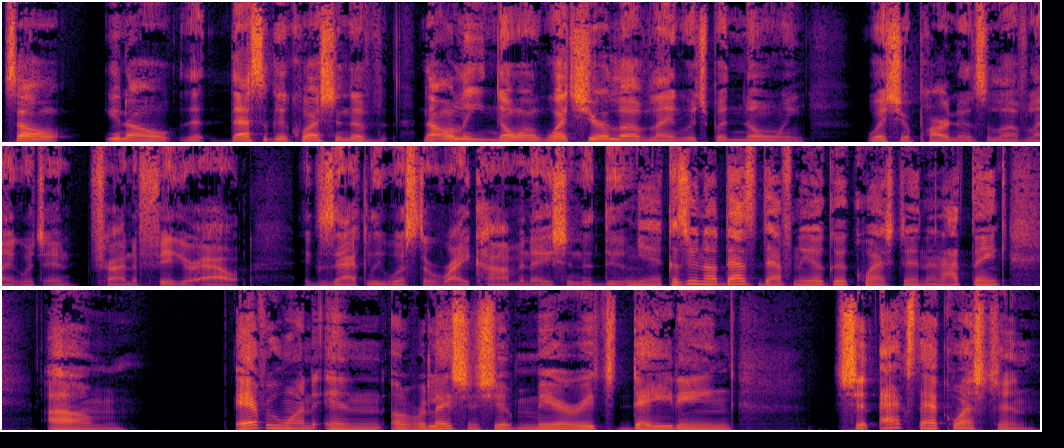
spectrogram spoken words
So, you know, that that's a good question of not only knowing what's your love language, but knowing what's your partner's love language and trying to figure out exactly what's the right combination to do. Yeah, because you know that's definitely a good question, and I think um, everyone in a relationship, marriage, dating, should ask that question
